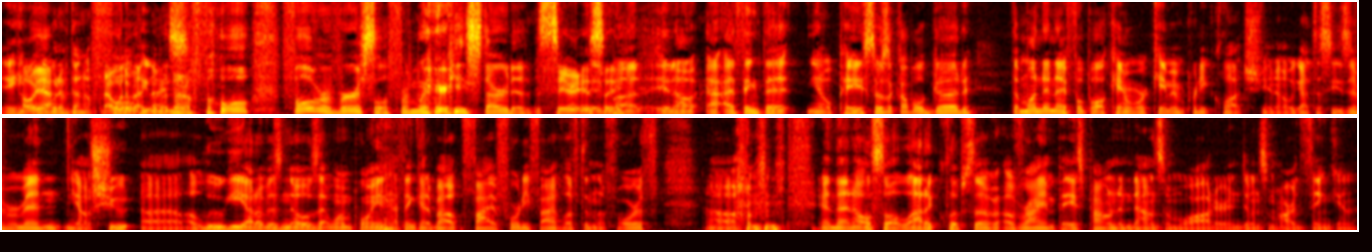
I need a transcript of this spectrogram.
He, Oh, yeah. he would have done a That full. would have been he would have nice. done a full full reversal from where he started. Seriously. But you know, I, I think that you know pace. There's a couple good. The Monday Night Football camera work came in pretty clutch. You know, we got to see Zimmerman, you know, shoot uh, a loogie out of his nose at one point. I think at about 5:45 left in the fourth, um, and then also a lot of clips of of Ryan Pace pounding down some water and doing some hard thinking.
